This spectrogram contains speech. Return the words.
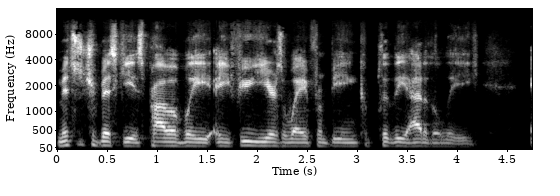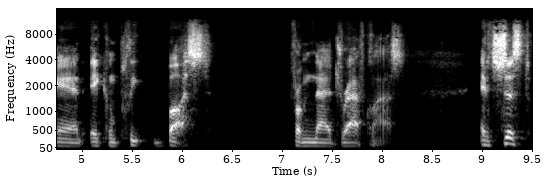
Mitchell Trubisky is probably a few years away from being completely out of the league and a complete bust from that draft class. It's just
